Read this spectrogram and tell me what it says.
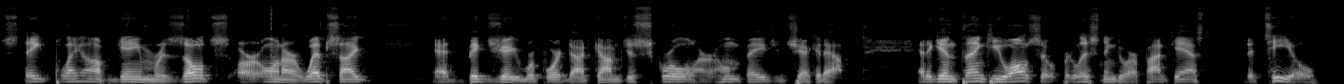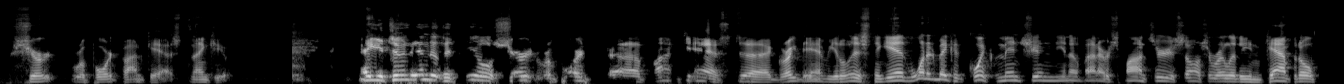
state playoff game results are on our website at bigjreport.com. Just scroll our homepage and check it out. And again, thank you also for listening to our podcast, the Teal Shirt Report Podcast. Thank you. Hey, you tuned into the Teal Shirt Report uh, podcast. Uh, great to have you listening again. Wanted to make a quick mention, you know, about our sponsors, Social Realty and Capital,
